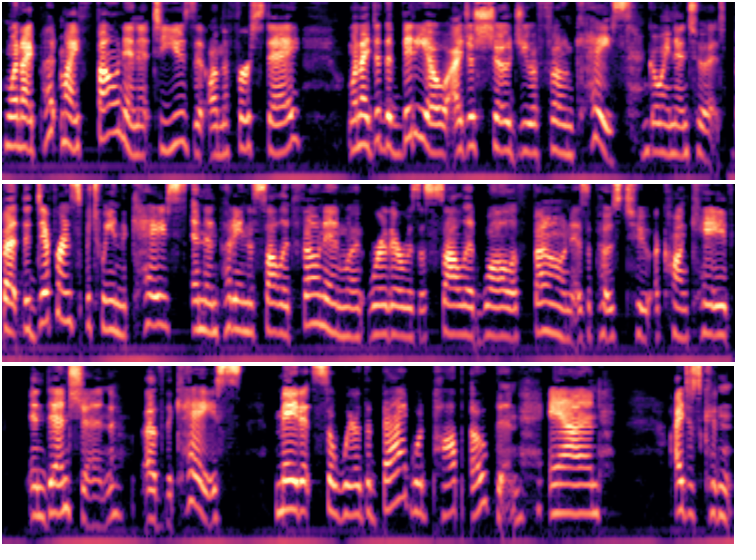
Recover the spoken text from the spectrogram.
when I put my phone in it to use it on the first day, when I did the video, I just showed you a phone case going into it. But the difference between the case and then putting the solid phone in where there was a solid wall of phone as opposed to a concave indention of the case made it so where the bag would pop open. And I just couldn't,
